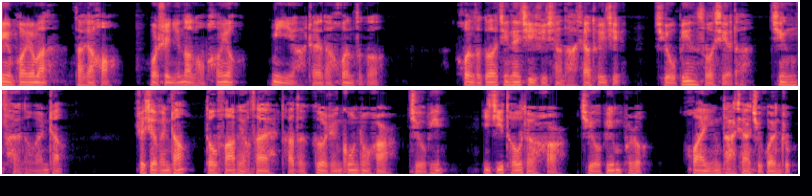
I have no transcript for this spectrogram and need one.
听众朋友们，大家好，我是您的老朋友密雅斋的混子哥。混子哥今天继续向大家推荐九斌所写的精彩的文章，这些文章都发表在他的个人公众号“九斌”以及头条号“九斌 Pro”，欢迎大家去关注。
